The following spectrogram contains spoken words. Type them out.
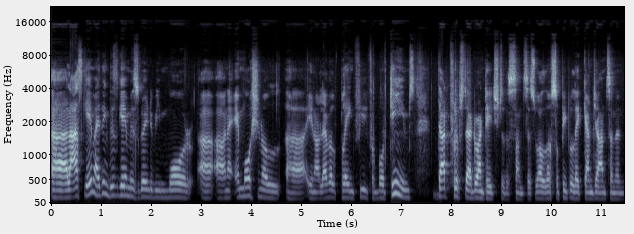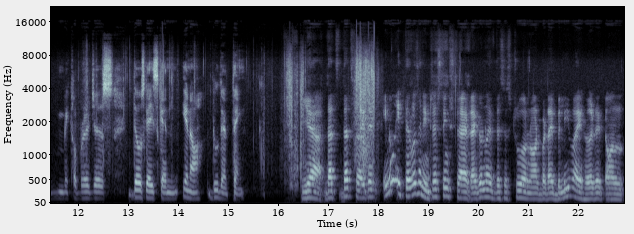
uh, last game. I think this game is going to be more uh, on an emotional, uh, you know, level playing field for both teams. That flips the advantage to the Suns as well. So people like Cam Johnson and Mikal Bridges, those guys can, you know, do their thing. Yeah, that's that's right. And you know, it, there was an interesting stat. I don't know if this is true or not, but I believe I heard it on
